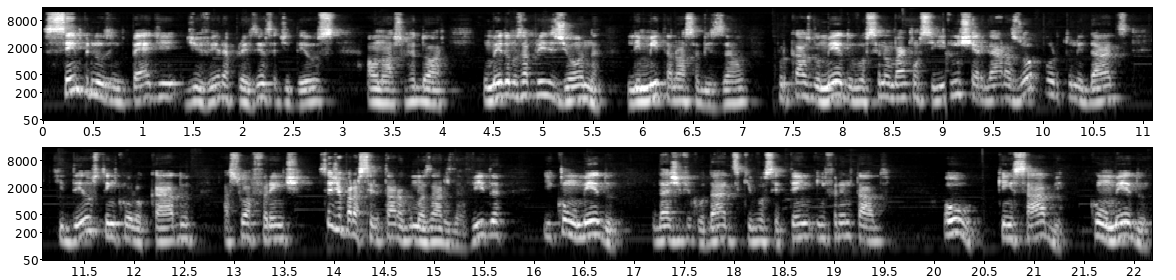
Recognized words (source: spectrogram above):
sempre nos impede de ver a presença de Deus ao nosso redor. O medo nos aprisiona, limita a nossa visão. Por causa do medo, você não vai conseguir enxergar as oportunidades que Deus tem colocado à sua frente, seja para acertar algumas áreas da vida e com o medo das dificuldades que você tem enfrentado. Ou, quem sabe, com o medo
